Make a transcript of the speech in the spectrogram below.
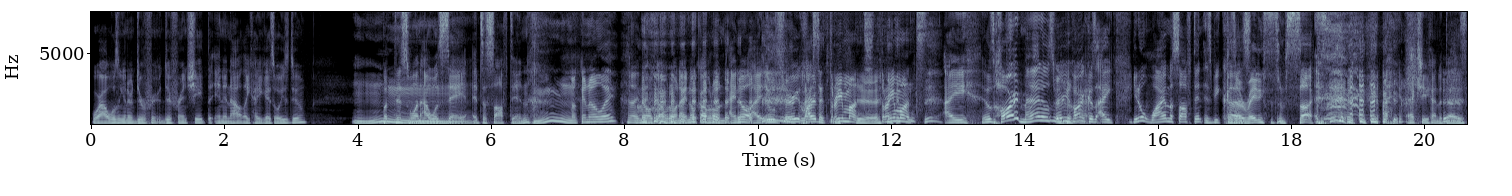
where I wasn't gonna differ- differentiate the in and out like how you guys always do. But this one, I would say it's a soft in. Mm, no que no way. I know, cabron. I know, cabron. I know. I, it was very hard. Lasted three months. Three months. I it was hard, man. It was very hard because I, you know, why I'm a soft in is because Because our rating system sucks. actually kind of does.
